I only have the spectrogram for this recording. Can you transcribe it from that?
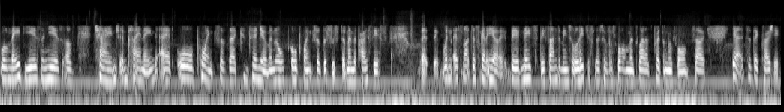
will need years and years of change and planning at all points of the continuum and all, all points of the system and the process. It, it- when it's not just going to, you know, there needs to be fundamental legislative reform as well as prison reform. So, yeah, it's a big project.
